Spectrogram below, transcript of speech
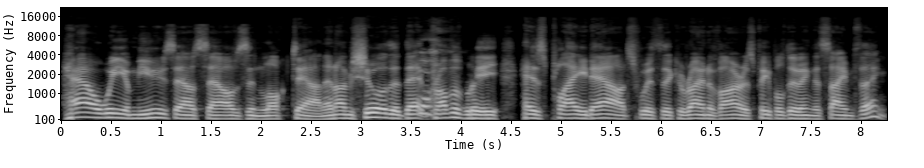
how we amuse ourselves in lockdown. And I'm sure that that yeah. probably has played out with the coronavirus, people doing the same thing.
